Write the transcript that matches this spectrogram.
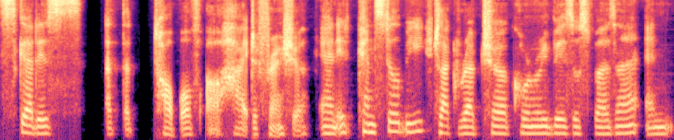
SCAD is at the top of a high differential. And it can still be plaque rupture, coronary vasospasm, and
